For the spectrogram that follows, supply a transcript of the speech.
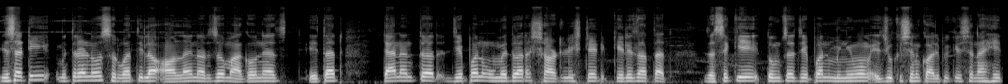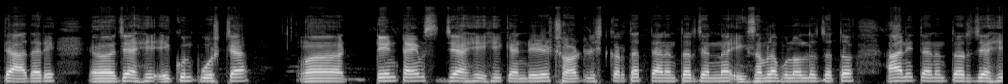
यासाठी मित्रांनो सुरुवातीला ऑनलाईन अर्ज मागवण्यात येतात. त्यानंतर जे पण उमेदवार शॉर्टलिस्टेड केले जातात जसं की तुमचं जे पण मिनिमम एज्युकेशन क्वालिफिकेशन आहे त्या आधारे जे आहे एकूण पोस्टच्या टेन टाईम्स जे आहे हे कॅन्डिडेट शॉर्टलिस्ट करतात. त्यानंतर ज्यांना एक्झामला बोलावलं जातं आणि त्यानंतर जे आहे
